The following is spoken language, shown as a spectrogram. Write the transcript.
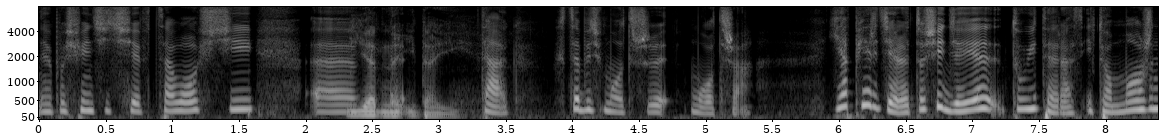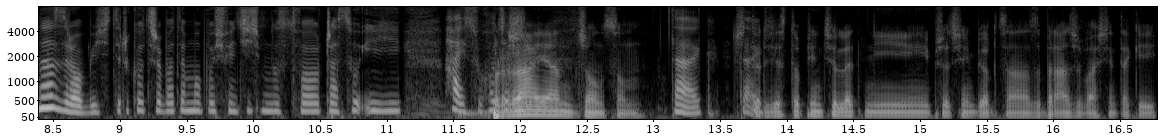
e, poświęcić się w całości. E, Jednej idei. Tak, chcę być młodszy, młodsza. Ja pierdzielę, to się dzieje tu i teraz i to można zrobić, tylko trzeba temu poświęcić mnóstwo czasu i hajsu. Chociaż, Brian Johnson, tak, tak. 45-letni przedsiębiorca z branży właśnie takiej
